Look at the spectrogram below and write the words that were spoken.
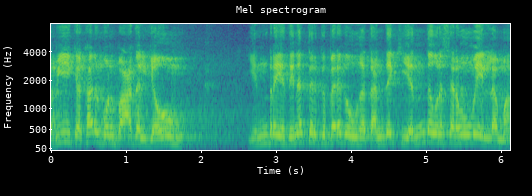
அபீக கர்புன் பாதல் யோம். இன்றைய தினத்திற்கு பிறகு உங்கள் தந்தைக்கு எந்த ஒரு சிரமமுமே இல்லைம்மா.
